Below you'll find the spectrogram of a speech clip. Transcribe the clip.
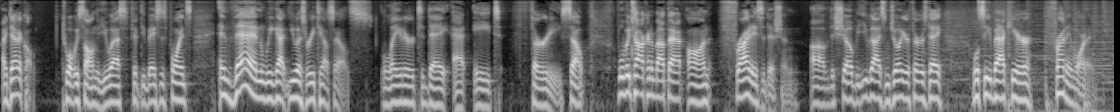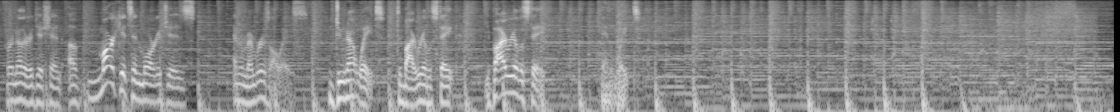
identical to what we saw in the US, 50 basis points. And then we got US retail sales later today at 8:30. So, we'll be talking about that on Friday's edition of the show, but you guys enjoy your Thursday. We'll see you back here Friday morning for another edition of Markets and Mortgages. And remember as always, do not wait to buy real estate. You buy real estate and wait.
